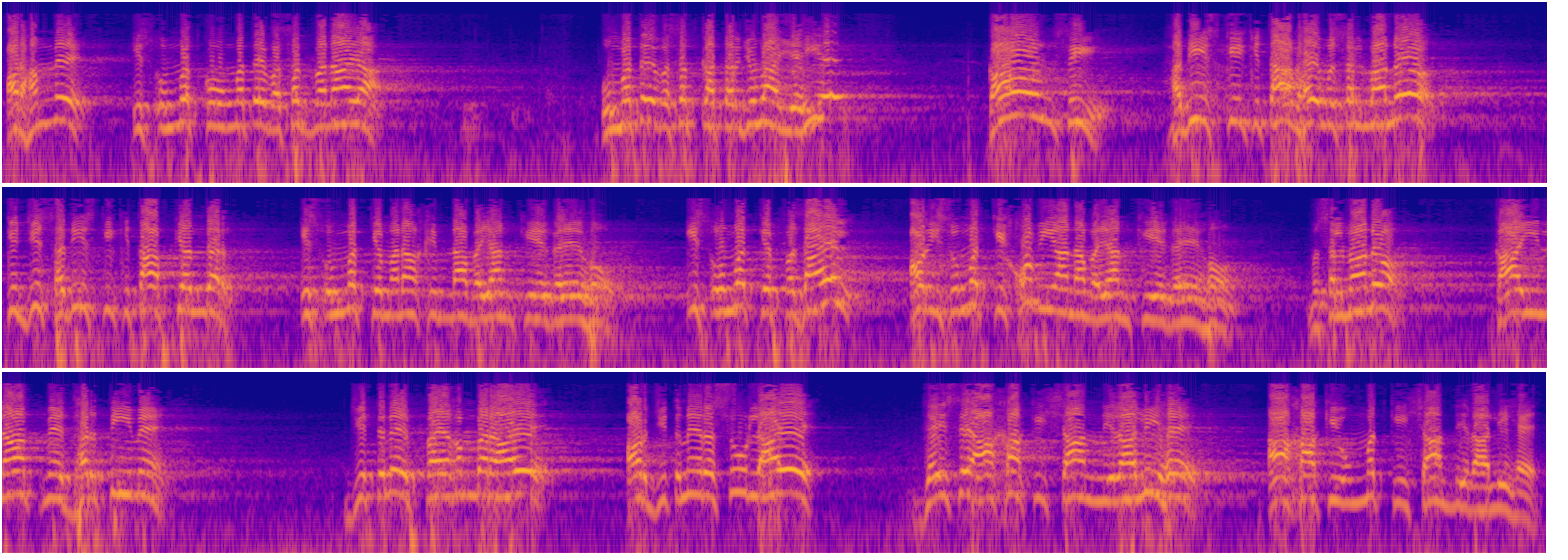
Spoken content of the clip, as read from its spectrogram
اور ہم نے اس امت کو امت وسط بنایا. امت وسط کا ترجمہ یہی ہے، کون سی حدیث کی کتاب ہے مسلمانوں؟ کہ جس حدیث کی کتاب کے اندر اس امت کے مناقب نہ بیان کیے گئے ہوں۔ اس امت کے فضائل اور اس امت کی خوبیاں نہ بیان کیے گئے ہوں۔ مسلمانوں، کائنات میں، دھرتی میں جتنے پیغمبر آئے اور جتنے رسول آئے، جیسے آخا کی شان نرالی ہے آخا کی امت کی شان نرالی ہے۔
